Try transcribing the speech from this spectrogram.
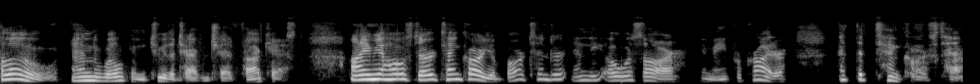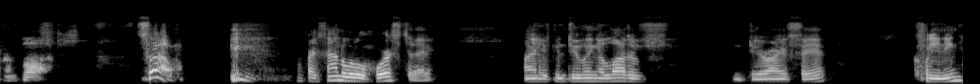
and welcome to the Tavern Chat podcast. I am your host, Erik Tenkar, your bartender in the OSR, your main proprietor at the Tenkar's Tavern Bar. So, if I sound a little hoarse today, I have been doing a lot of, dare I say it, cleaning.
